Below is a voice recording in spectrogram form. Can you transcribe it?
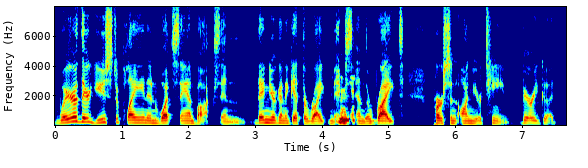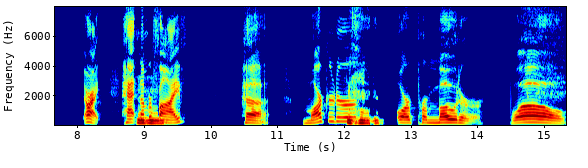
where they're used to playing and what sandbox. And then you're going to get the right mix and the right person on your team. Very good. All right. Hat number Mhm. five. Huh. Marketer or promoter. Whoa.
